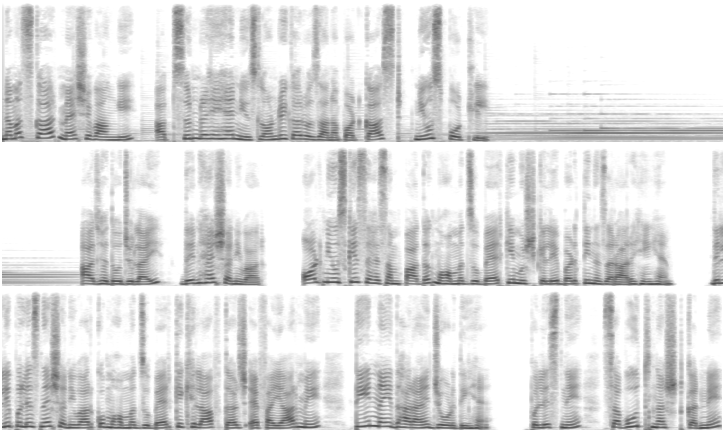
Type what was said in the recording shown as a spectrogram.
नमस्कार, मैं शिवांगी। आप सुन रहे हैं न्यूज़ लॉन्ड्री का रोज़ाना पॉडकास्ट, न्यूज़ पोर्टली। आज है दो जुलाई, दिन है शनिवार। ऑल्ट न्यूज़ के सह संपादक मोहम्मद जुबैर की मुश्किलें बढ़ती नज़र आ रही हैं। दिल्ली पुलिस ने शनिवार को मोहम्मद जुबैर के खिलाफ दर्ज एफआईआर में तीन नई धाराएँ जोड़ दी हैं। पुलिस ने सबूत नष्ट करने,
